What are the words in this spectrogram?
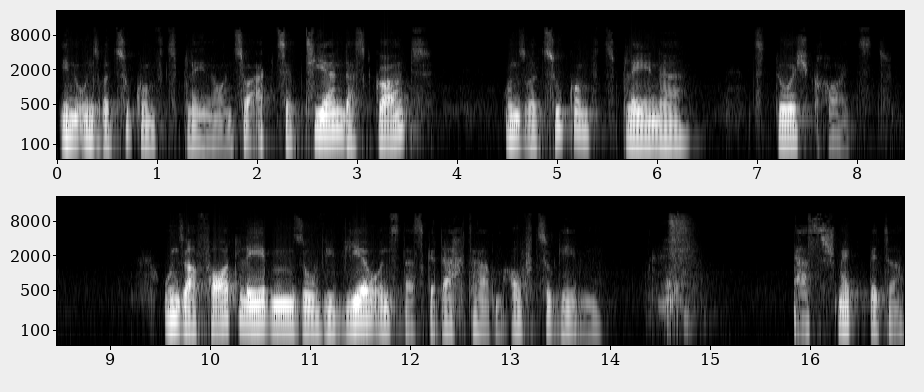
in unsere Zukunftspläne und zu akzeptieren, dass Gott unsere Zukunftspläne durchkreuzt. Unser Fortleben, so wie wir uns das gedacht haben, aufzugeben. Das schmeckt bitter.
